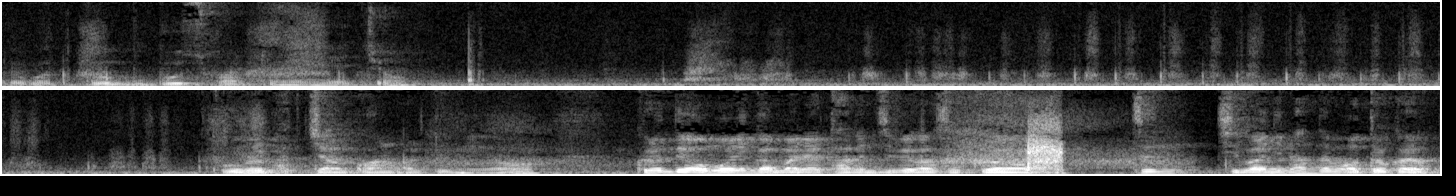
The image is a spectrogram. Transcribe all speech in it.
이것도 무보수 활동에 의했죠. 돈을 받지 않고 하는 활동이에요. 그런데 어머니가 만약 다른 집에 가서 그 같은 집안일을 한다면 어떨까요?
